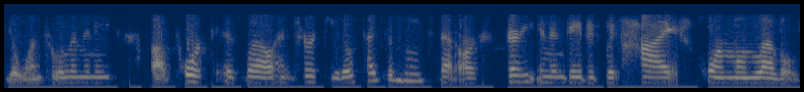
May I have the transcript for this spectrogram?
You'll want to eliminate uh, pork as well and turkey. Those types of meats that are very inundated with high hormone levels.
